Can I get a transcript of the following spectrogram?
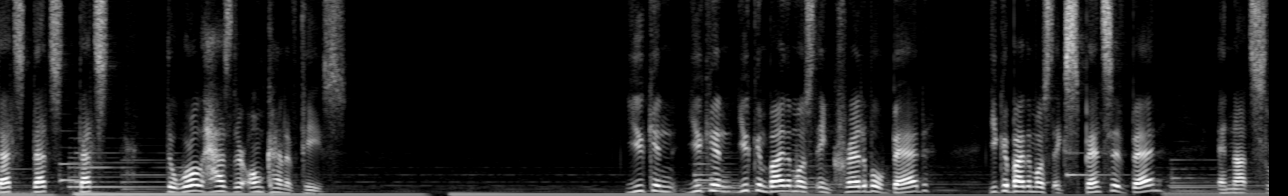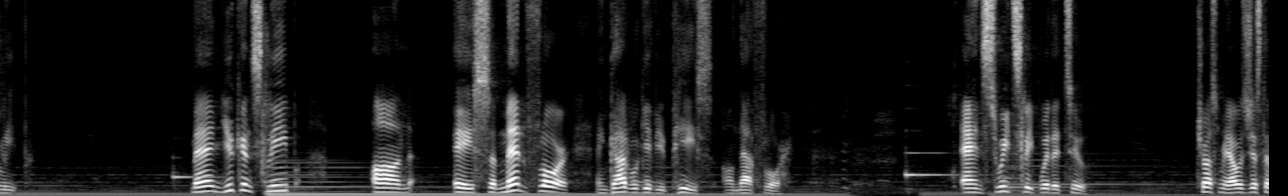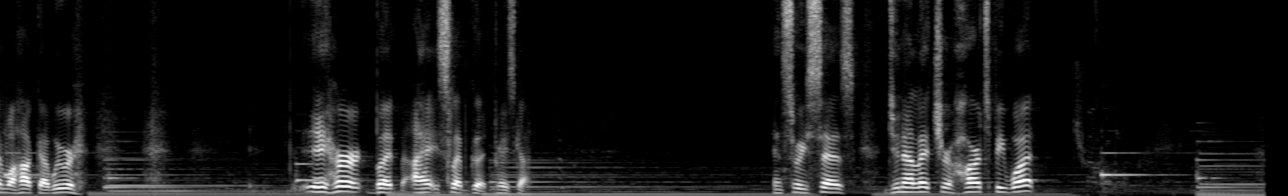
That's that's that's the world has their own kind of peace. You can you can you can buy the most incredible bed, you could buy the most expensive bed and not sleep. Man, you can sleep on a cement floor and God will give you peace on that floor. And sweet sleep with it too. Trust me, I was just in Oaxaca. We were it hurt, but I slept good. Praise God. And so he says, Do not let your hearts be what?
